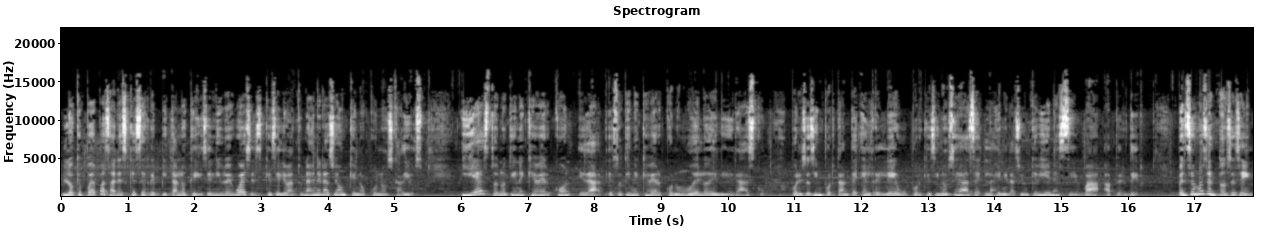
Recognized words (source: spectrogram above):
lo que puede pasar es que se repita lo que dice el libro de jueces, que se levante una generación que no conozca a Dios. Y esto no tiene que ver con edad, esto tiene que ver con un modelo de liderazgo. Por eso es importante el relevo, porque si no se hace, la generación que viene se va a perder. Pensemos entonces en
